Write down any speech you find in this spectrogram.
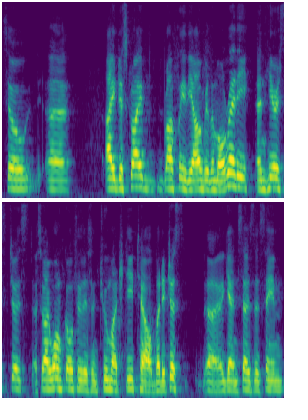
so. Uh, I described roughly the algorithm already, and here's just, so I won't go through this in too much detail, but it just, uh, again, says the same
